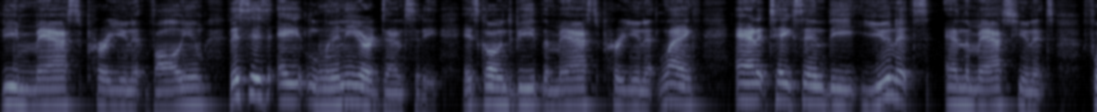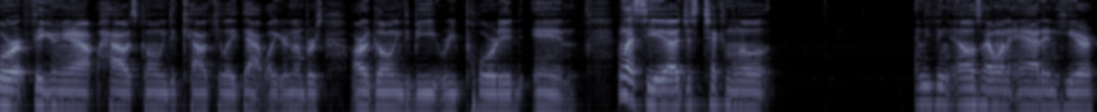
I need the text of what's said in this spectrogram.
the mass per unit volume. This is a linear density. It's going to be the mass per unit length, and it takes in the units and the mass units for figuring out how it's going to calculate that, what your numbers are going to be reported in. And let's see, uh, just checking a little anything else I want to add in here.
